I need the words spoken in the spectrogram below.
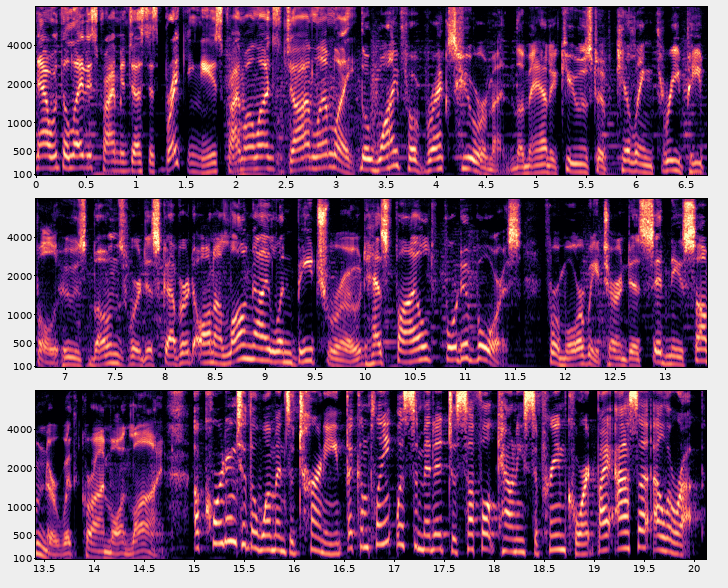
Now, with the latest crime and justice breaking news, Crime Online's John Limley. The wife of Rex Heuermann, the man accused of killing three people whose bones were discovered on a Long Island beach road, has filed for divorce. For more, we turn to Sydney Sumner with Crime Online. According to the woman's attorney, the complaint was submitted to Suffolk County Supreme Court by Asa Ellerup.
